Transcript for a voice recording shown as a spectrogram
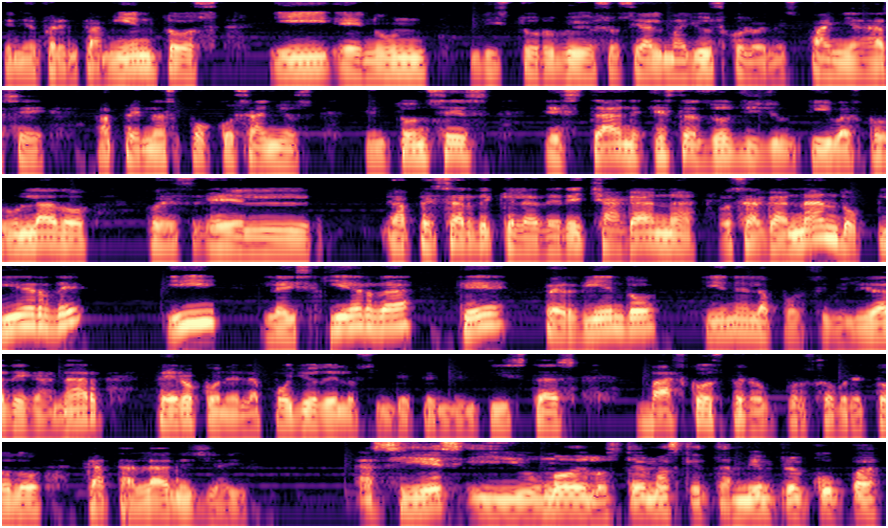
en enfrentamientos y en un disturbio social mayúsculo en España hace apenas pocos años. Entonces están estas dos disyuntivas. Por un lado, pues el a pesar de que la derecha gana, o sea, ganando pierde, y la izquierda que perdiendo tiene la posibilidad de ganar, pero con el apoyo de los independentistas vascos, pero por sobre todo catalanes, ahí. Así es, y uno de los temas que también preocupa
